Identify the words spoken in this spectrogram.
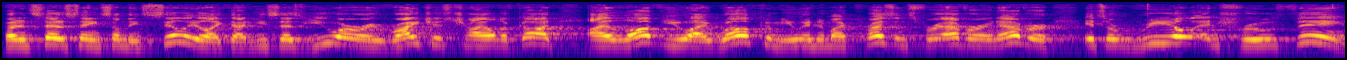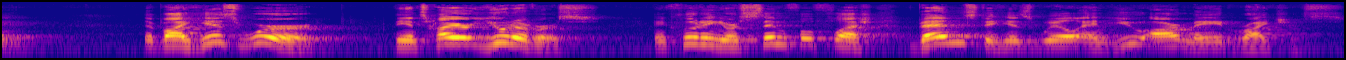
But instead of saying something silly like that, he says, You are a righteous child of God. I love you. I welcome you into my presence forever and ever. It's a real and true thing. That by his word, the entire universe, including your sinful flesh, bends to his will and you are made righteous.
